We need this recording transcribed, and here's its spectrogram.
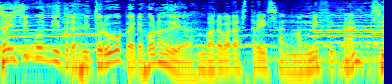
653, Víctor Hugo Pérez, buenos días. Bárbara Streisand, magnífica, ¿eh? Sí,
